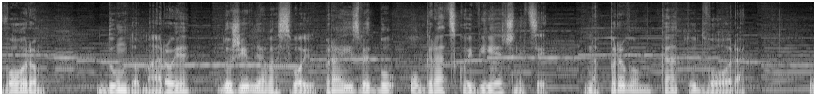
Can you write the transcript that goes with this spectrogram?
dvorom, Dundo Maroje doživljava svoju praizvedbu u gradskoj vijećnici na prvom katu dvora, u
